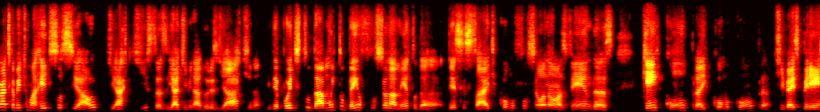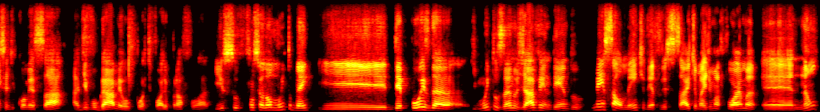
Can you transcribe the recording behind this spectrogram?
praticamente uma rede social de artistas e admiradores de arte, né? E depois de estudar muito bem o funcionamento da, desse site, como funcionam as vendas, quem compra e como compra. Tive a experiência de começar a divulgar meu portfólio para fora. Isso funcionou muito bem. E depois da, de muitos anos já vendendo mensalmente dentro desse site, mas de uma forma é, não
